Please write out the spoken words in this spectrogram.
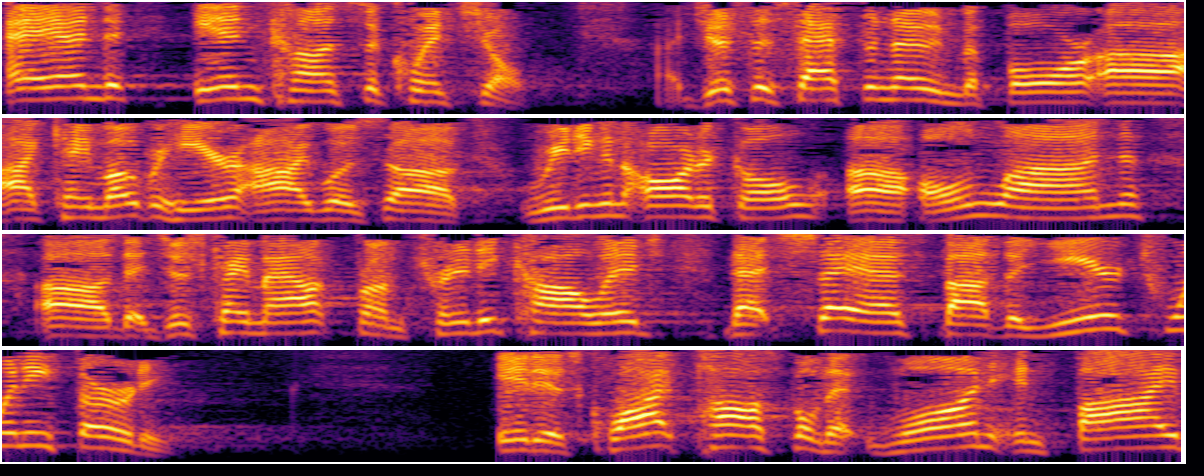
and inconsequential. Uh, just this afternoon, before uh, I came over here, I was uh, reading an article uh, online uh, that just came out from Trinity College that says by the year 2030, it is quite possible that one in five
